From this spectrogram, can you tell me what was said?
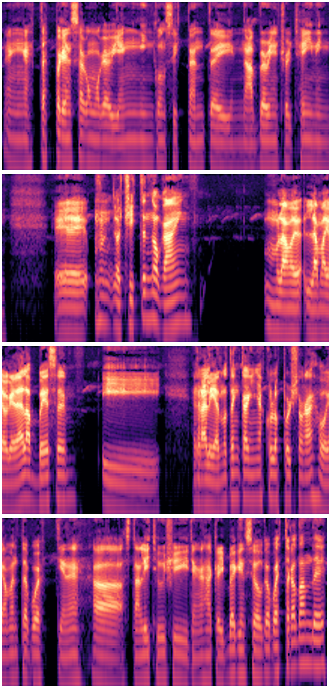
en esta experiencia como que bien inconsistente y not very entertaining. Eh, los chistes no caen la, la mayoría de las veces y en realidad no te encariñas con los personajes. Obviamente, pues tienes a Stanley Tucci y tienes a Kate Beckinsale que pues tratan de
